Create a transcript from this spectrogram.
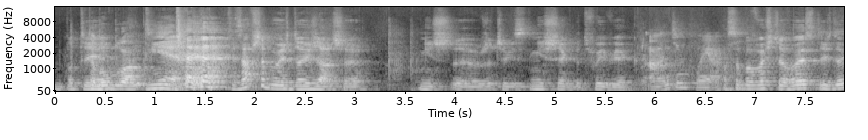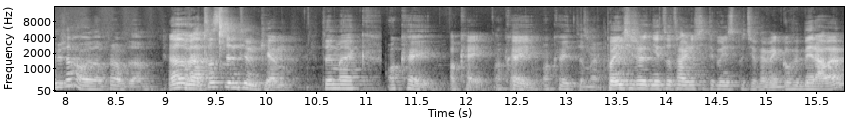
Bo ty... To był błąd? Nie, ty zawsze byłeś dojrzalszy niż y, rzeczywist, niż jakby twój wiek. A, dziękuję. Osobowościowo jesteś dojrzały, naprawdę. No dobra, co z tym Tymkiem? Tymek, okej, Okej, okej, okej Tymek. Powiem ci, że nie totalnie się tego nie spodziewałem. Jak go wybierałem,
